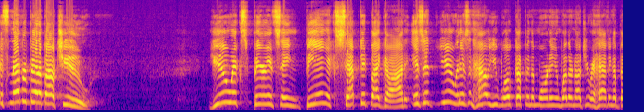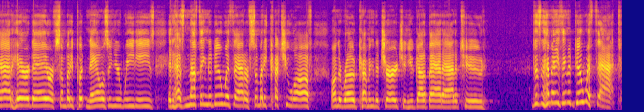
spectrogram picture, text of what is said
It's never been about you. You experiencing being accepted by God isn't you. It isn't how you woke up in the morning and whether or not you were having a bad hair day or if somebody put nails in your Wheaties. It has nothing to do with that or if somebody cut you off on the road coming to church and you got a bad attitude. It doesn't have anything to do with that.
